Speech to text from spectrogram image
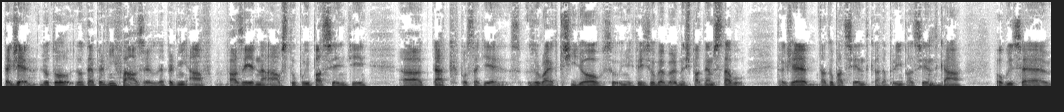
takže do, to, do té první fáze, do té první A, fáze 1A vstupují pacienti, uh, tak v podstatě zhruba jak přijdou, jsou, někteří jsou ve velmi špatném stavu. Takže tato pacientka, ta první pacientka, mm. pokud se uh,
